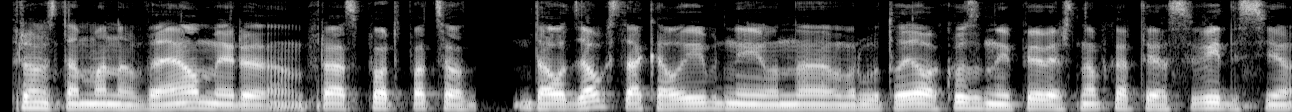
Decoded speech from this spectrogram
Protams, tā mana vēlme ir prāta sporta pacelt daudz augstākā līmenī un varbūt lielāku uzmanību pievērst apkārtējās vidas, jo,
